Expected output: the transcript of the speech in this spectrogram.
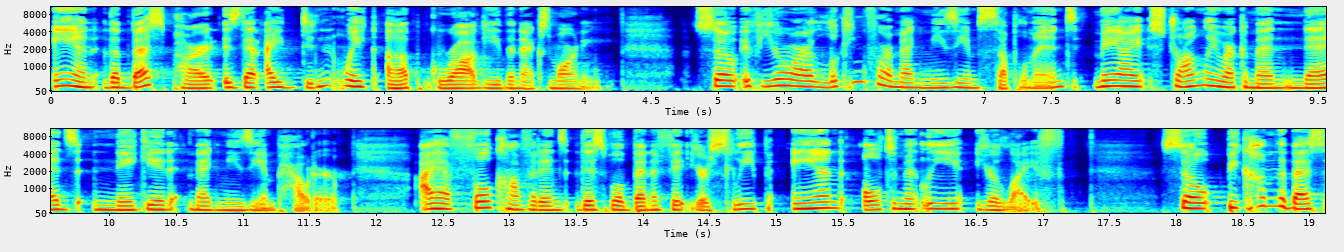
And the best part is that I didn't wake up groggy the next morning. So, if you are looking for a magnesium supplement, may I strongly recommend Ned's Naked Magnesium Powder. I have full confidence this will benefit your sleep and ultimately your life. So, become the best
